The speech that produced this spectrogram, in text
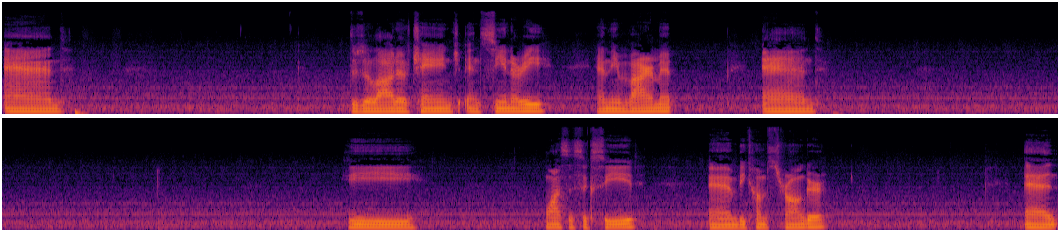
And there's a lot of change in scenery and the environment and he wants to succeed and become stronger and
